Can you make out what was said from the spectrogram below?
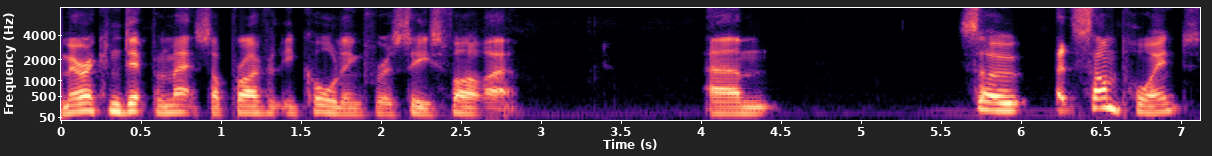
American diplomats are privately calling for a ceasefire. Um, so at some point,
